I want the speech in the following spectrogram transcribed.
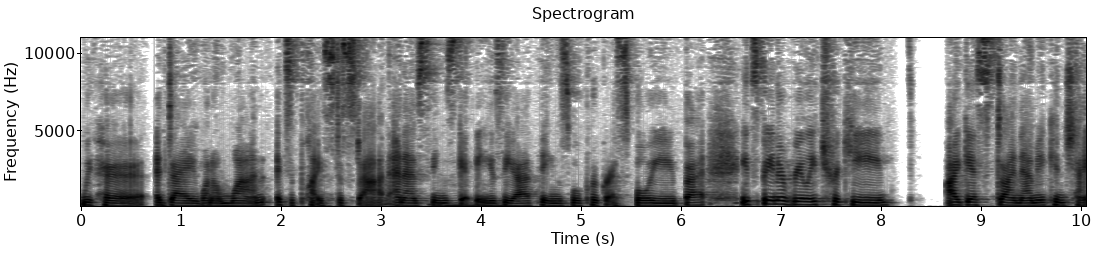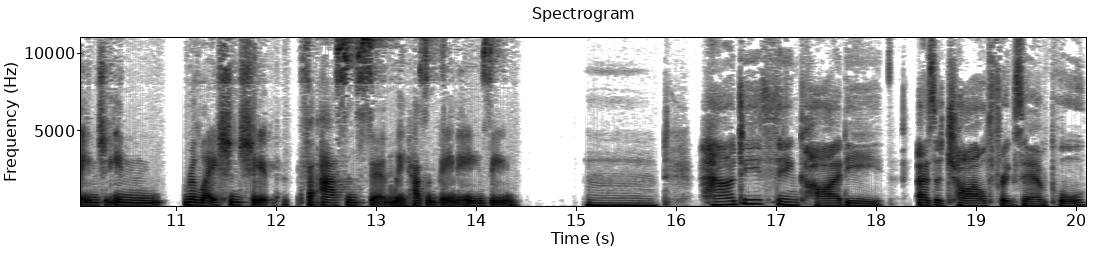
with her a day one on one, it's a place to start. And as things get mm. easier, things will progress for you. But it's been a really tricky, I guess, dynamic and change in relationship for us and certainly hasn't been easy. Mm. How do you think Heidi, as a child, for example,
